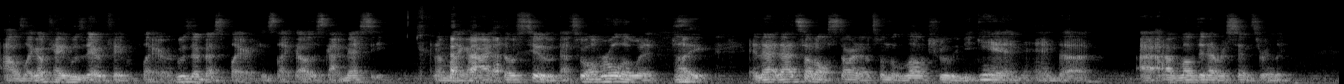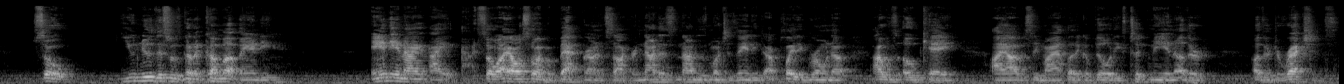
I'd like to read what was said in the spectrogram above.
I was like, okay, who's their favorite player? Who's their best player? He's like, oh, this guy Messi. And I'm like, all right, those two. That's who I'm rolling with. Like, and that that's how it all started. That's when the love truly began, and uh, I, I've loved it ever since. Really. So you knew this was going to come up, Andy. Andy and I, I, so I also have a background in soccer, not as not as much as Andy. I played it growing up. I was okay. I obviously my athletic abilities took me in other other directions.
